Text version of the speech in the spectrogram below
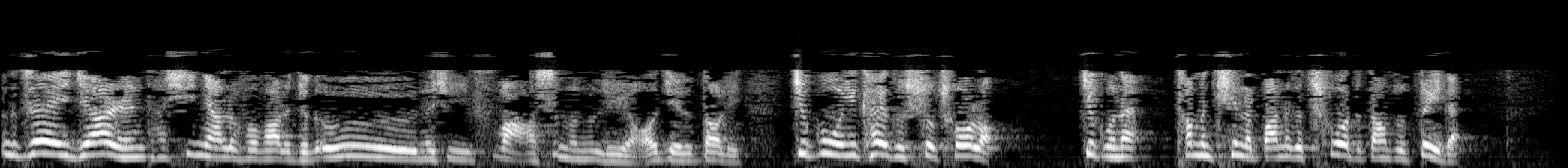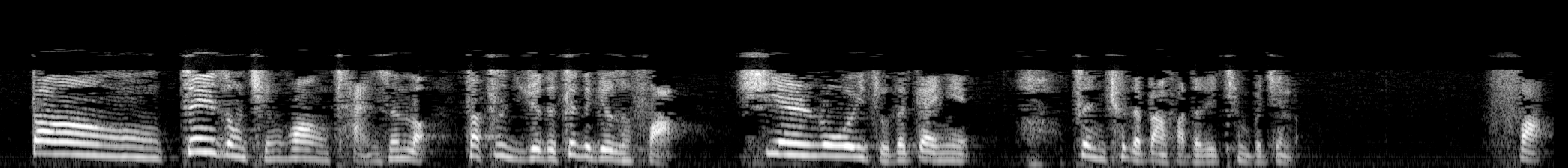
那个在家人，他信仰了佛法了，觉得哦，那些法师们了解的道理，结果我一开口说错了，结果呢，他们听了把那个错的当做对的。当这种情况产生了，他自己觉得这个就是法，先入为主的概念，正确的办法他就听不进了，法。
